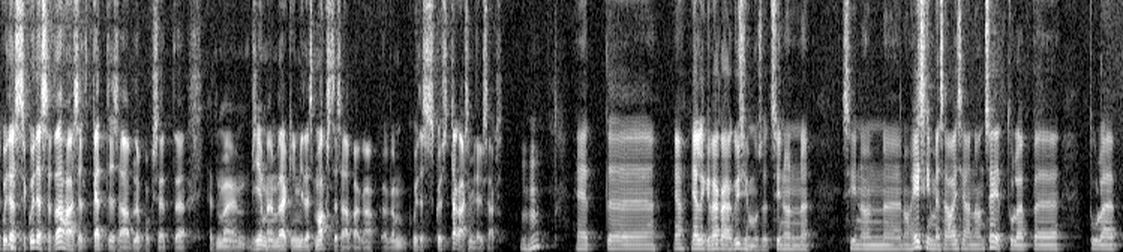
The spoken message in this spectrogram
kuidas, kuidas see raha sealt kätte saab lõpuks, et, et me siiamaani oleme rääkinud, millest maksta saab, aga, aga kuidas, kuidas tagasi midagi saaks mm? -hmm et äh, jah, jällegi väga hea küsimus, et siin on, siin on noh, esimese asjana on see, et tuleb, tuleb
